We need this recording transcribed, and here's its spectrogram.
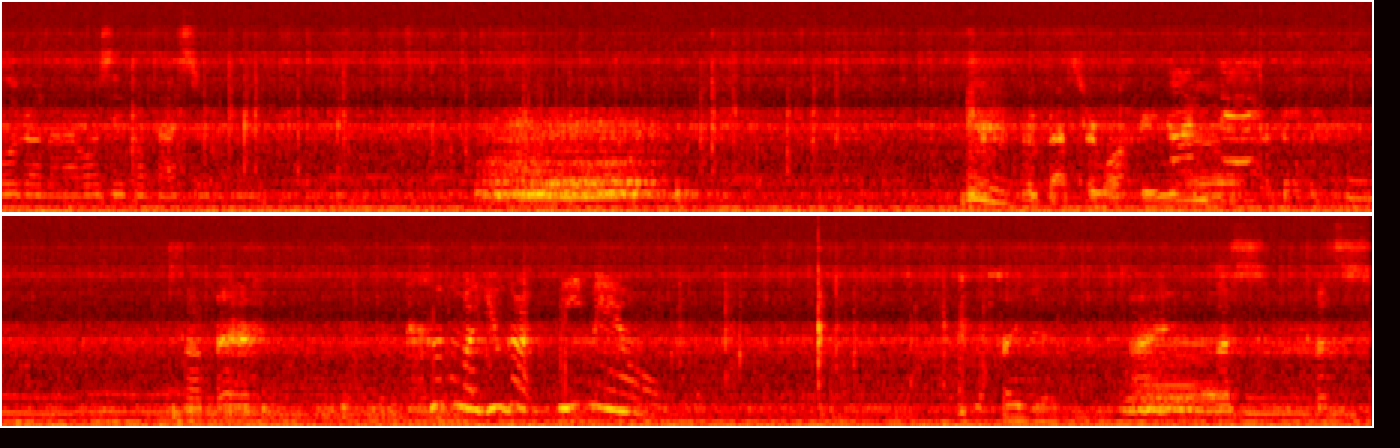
Full. I want to see if I'm faster than you. Faster walking. I'm uh, back. It's not fair. Kuma, you got female. I did. Alright, let's, let's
